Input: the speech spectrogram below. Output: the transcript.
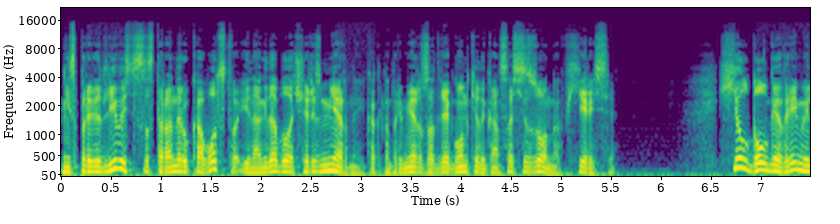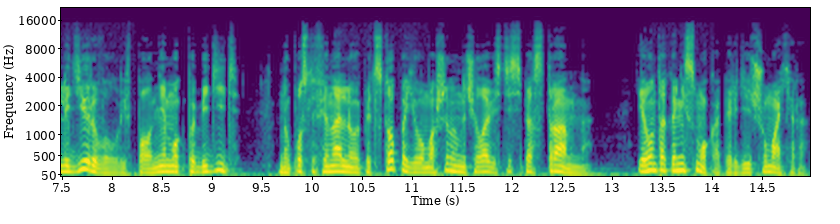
Несправедливость со стороны руководства иногда была чрезмерной, как, например, за две гонки до конца сезона в Хересе. Хилл долгое время лидировал и вполне мог победить, но после финального пидстопа его машина начала вести себя странно, и он так и не смог опередить Шумахера.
